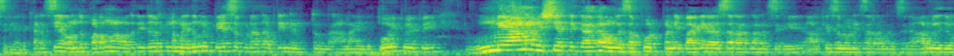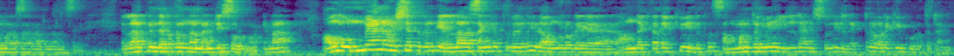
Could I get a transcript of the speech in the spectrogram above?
சரி அது கடைசியாக வந்து படமாக வருது. இது வரைக்கும் நம்ம எதுவுமே பேசக்கூடாது அப்படின்னு நினைட்டு இருந்தேன் ஆனால் இது போய் போய் போய் உண்மையான விஷயத்துக்காக அவங்க சப்போர்ட் பண்ணி பாக்யராஜ் சாராக இருந்தாலும் சரி ஆர்கே செல்வனி சாராக இருந்தாலும் சரி ஆர்வி தேவமா சாராக இருந்தாலும் சரி எல்லாருக்கும் இந்த இடத்துல நான் நன்றி சொல்லணும். ஏன்னா அவங்க உண்மையான விஷயத்துலேருந்து எல்லா சங்கத்துலேருந்து இது அவங்களுடைய அந்த கதைக்கும் இதுக்கும் சம்மந்தமே இல்லைன்னு சொல்லி லெட்டர் வரைக்கும் கொடுத்துட்டாங்க.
